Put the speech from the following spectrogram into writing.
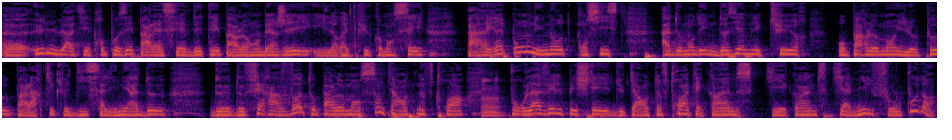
Euh, une lui a été proposée par la CFDT, par Laurent Berger. Il aurait pu commencer par y répondre. Une autre consiste à demander une deuxième lecture au Parlement, il le peut, par l'article 10, alinéa 2, de, de faire un vote au Parlement sans 49.3 mmh. pour laver le péché du 49.3, qui est quand même ce qui est quand même ce qui a mis le feu aux poudres.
